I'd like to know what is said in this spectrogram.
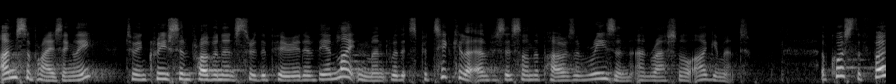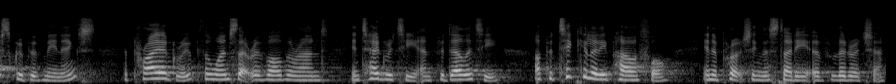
Unsurprisingly, to increase in provenance through the period of the Enlightenment, with its particular emphasis on the powers of reason and rational argument. Of course, the first group of meanings, the prior group, the ones that revolve around integrity and fidelity, are particularly powerful in approaching the study of literature.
